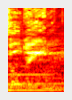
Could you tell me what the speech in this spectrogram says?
coming.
